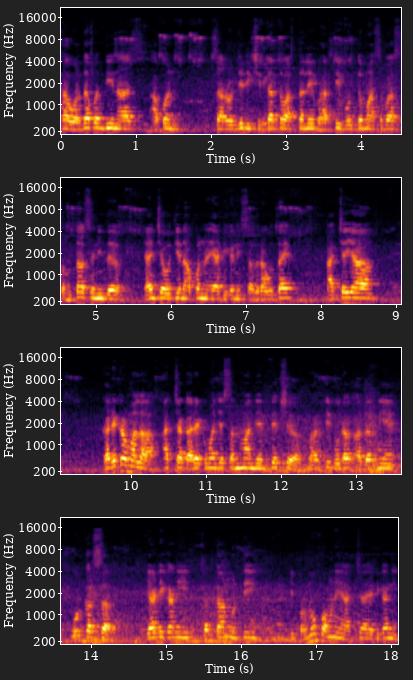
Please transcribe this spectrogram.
हा वर्धापन दिन आज आपण सार्वजनिक सिद्धार्थ वाचनालय भारतीय बौद्ध महासभा समता सनिध यांच्या वतीनं आपण या ठिकाणी साजरा होत आहे. आजच्या या कार्यक्रमाला आजच्या कार्यक्रमाचे सन्मान्य अध्यक्ष भारती बोटाक आदरणीय बोरकर सर या ठिकाणी सत्कार जे प्रमुख पाहुणे आजच्या या ठिकाणी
